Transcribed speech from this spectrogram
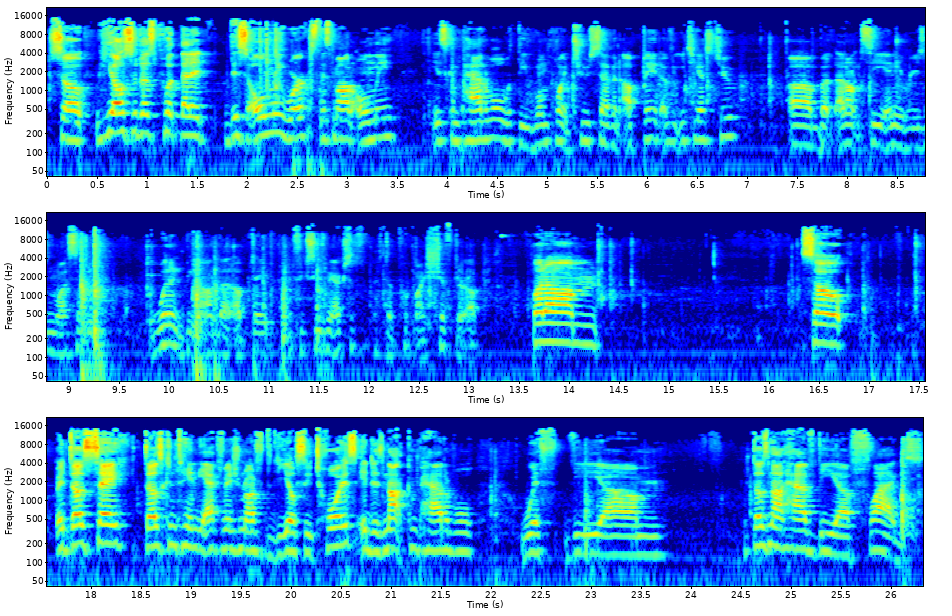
so he also does put that it this only works, this mod only is compatible with the 1.27 update of ETS2, uh, but I don't see any reason why somebody wouldn't be on that update. If excuse me, I actually have to put my shifter up. But um, so it does say does contain the activation mod for the DLC toys. It is not compatible with the um, does not have the uh, flags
